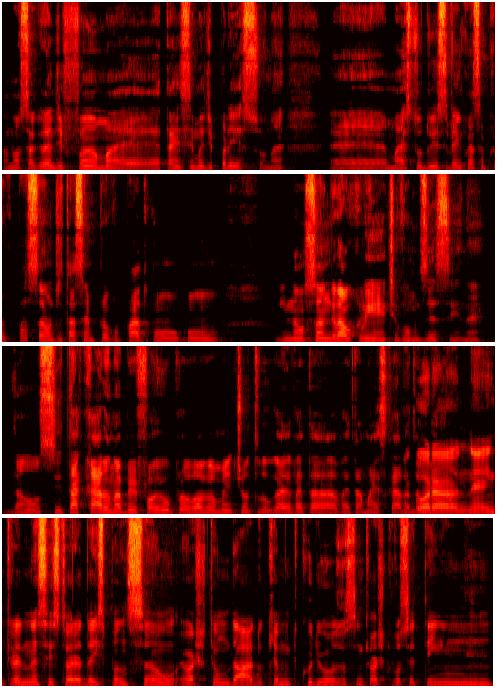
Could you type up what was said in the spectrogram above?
a nossa grande fama é estar em cima de preço, né? É, mas tudo isso vem com essa preocupação de estar sempre preocupado com, com em não sangrar o cliente, vamos dizer assim, né? Então, se está caro na Beer for You, provavelmente em outro lugar ele vai estar vai tá mais caro. Agora, né, entrando nessa história da expansão, eu acho que tem um dado que é muito curioso, assim, que eu acho que você tem um,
